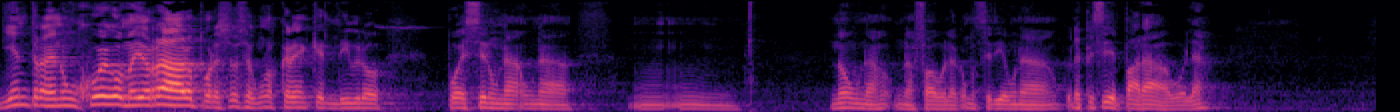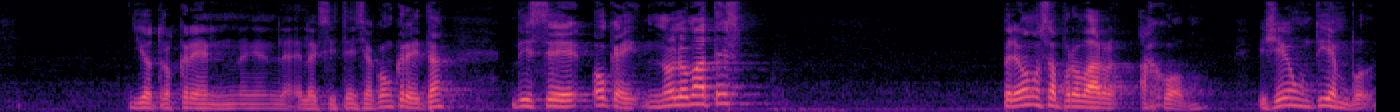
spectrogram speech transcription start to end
Y entran en un juego medio raro, por eso algunos creen que el libro puede ser una, una no una, fábula, ¿cómo sería? Una, una especie de parábola y otros creen en la, existencia concreta, dice, ok, no lo mates, pero vamos a probar a Job. Y llega un tiempo,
